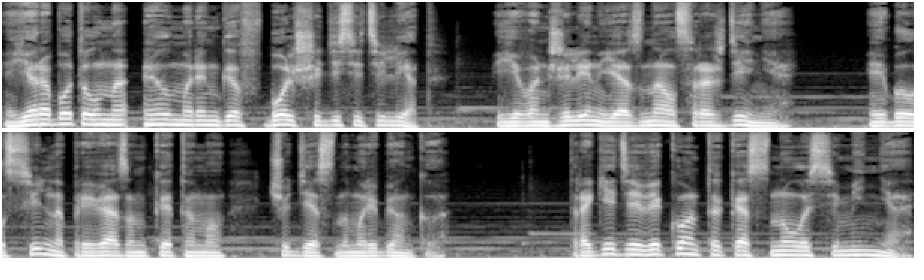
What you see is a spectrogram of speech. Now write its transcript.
я работал на Элморингов больше десяти лет. Еванжелин я знал с рождения и был сильно привязан к этому чудесному ребенку. Трагедия Виконта коснулась и меня.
